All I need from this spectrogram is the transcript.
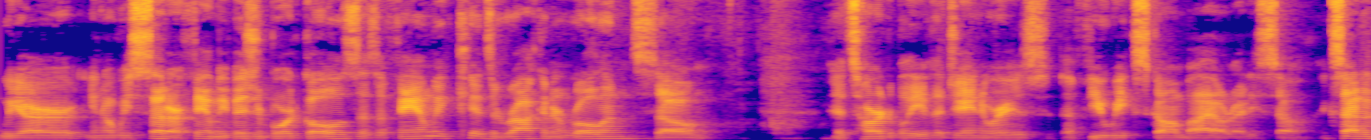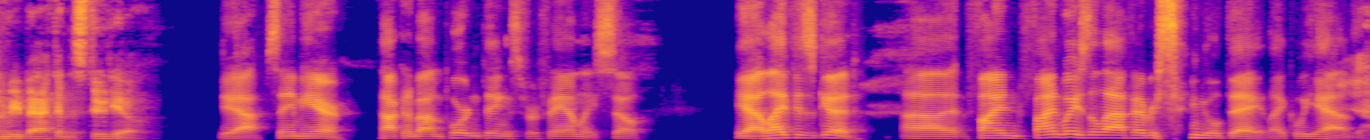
we are, you know, we set our family vision board goals as a family. Kids are rocking and rolling. So it's hard to believe that January is a few weeks gone by already. So excited to be back in the studio. Yeah, same here. Talking about important things for families. So yeah, life is good. Uh, find find ways to laugh every single day, like we have. Yeah.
